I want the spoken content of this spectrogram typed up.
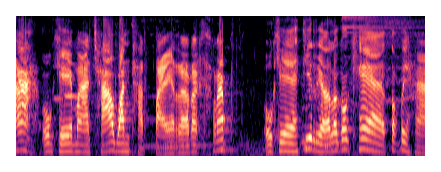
อะโอเคมาเช้าวันถัดไปแล้วนะครับ โอเค ที่เหลือเราก็แค่ต้องไปหา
